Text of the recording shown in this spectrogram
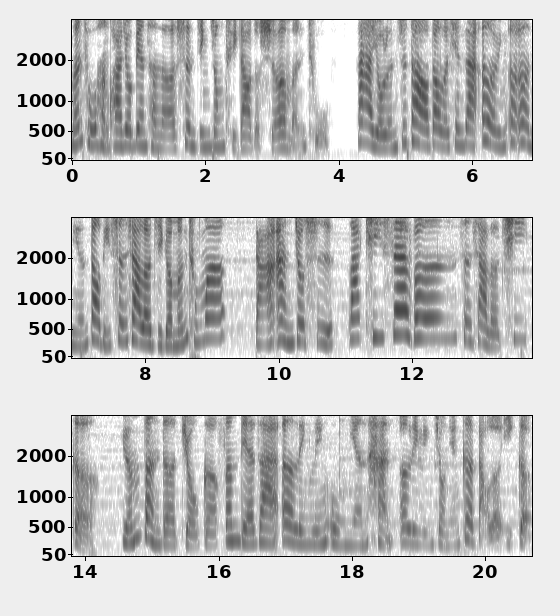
门徒很快就变成了圣经中提到的十二门徒。那有人知道到了现在二零二二年到底剩下了几个门徒吗？答案就是 Lucky Seven，剩下了七个。原本的九个分别在二零零五年和二零零九年各倒了一个。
